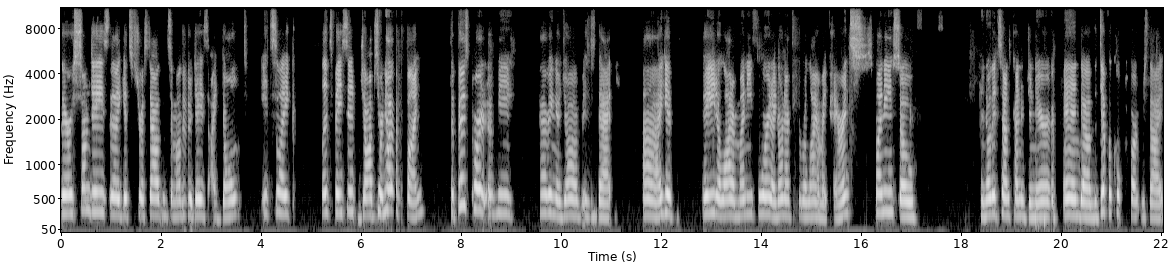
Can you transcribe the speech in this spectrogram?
There are some days that I get stressed out and some other days I don't. It's like, let's face it, jobs are not fun. The best part of me having a job is that uh, I get paid a lot of money for it. I don't have to rely on my parents' money. So I know that sounds kind of generic. And uh, the difficult part was that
